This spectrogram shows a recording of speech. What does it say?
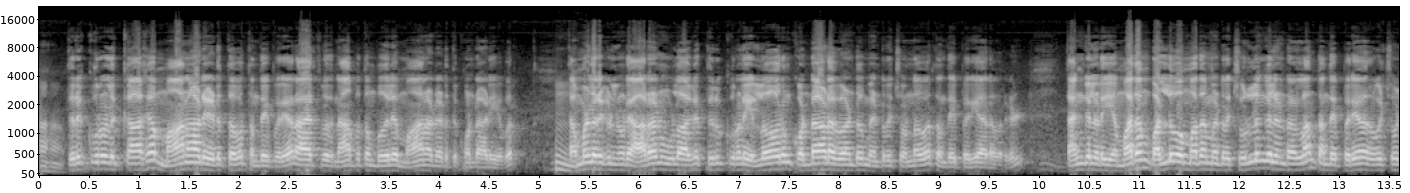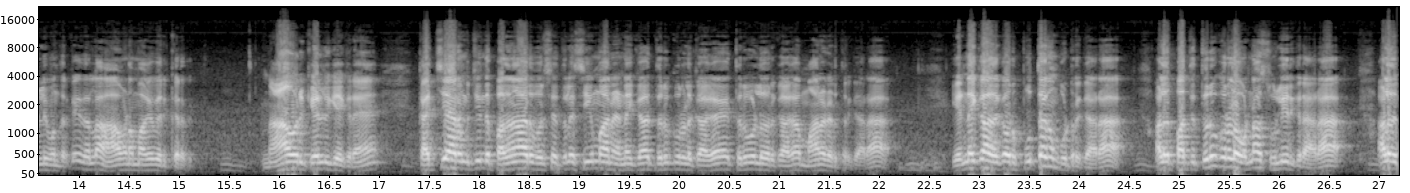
ஆஹா. திருக்குறளுக்காக மாநாடு எடுத்தவர் தந்தை பெரியார். ஆயிரத்தி தொள்ளாயிரத்தி நாற்பத்தி ஒன்பதுல மாநாடு எடுத்து கொண்டாடியவர். தமிழர்களுடைய அறநூலாக திருக்குறளை எல்லோரும் கொண்டாட வேண்டும் என்று சொன்னவர் தந்தை பெரியார் அவர்கள். தங்களுடைய மதம் வள்ளுவ மதம் என்று சொல்லுங்கள் என்றெல்லாம் தந்தை பெரியார் அவர்கள் சொல்லி வந்திருக்க. இதெல்லாம் ஆவணமாகவே இருக்கிறது. நான் ஒரு கேள்வி கேட்கிறேன். கட்சி ஆரம்பிச்சு இந்த பதினாறு வருஷத்துல சீமான் என்னைக்கா திருக்குறளுக்காக திருவள்ளுவருக்காக மாநாடு எடுத்திருக்காரா? என்னைக்கா அதுக்கு ஒரு புத்தகம் போட்டிருக்காரா? அல்லது பத்து திருக்குறளை ஒன்றா சொல்லியிருக்கிறாரா? அல்லது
